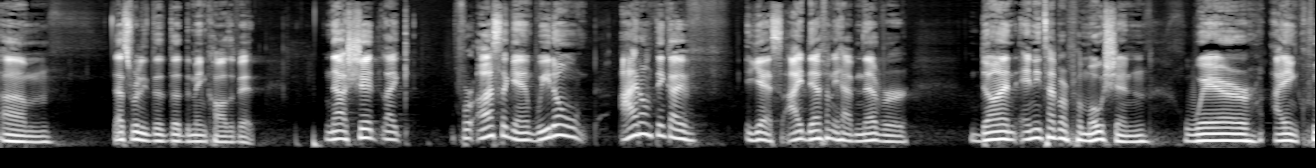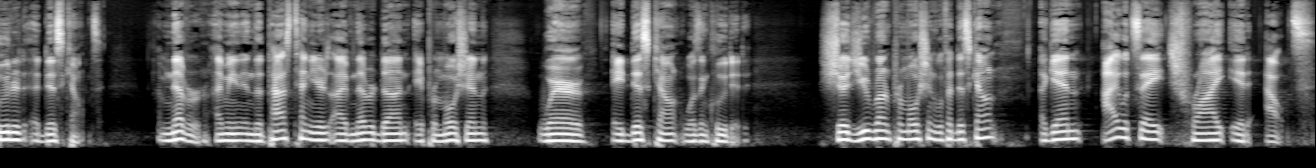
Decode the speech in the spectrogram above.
um that's really the, the, the main cause of it. Now should like for us again, we don't I don't think I've yes, I definitely have never done any type of promotion where I included a discount. I've never. I mean, in the past 10 years, I've never done a promotion where a discount was included. Should you run promotion with a discount? Again, I would say try it out.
